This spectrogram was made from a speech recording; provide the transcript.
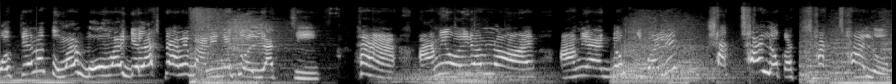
করছে না তোমার বৌমার গ্লাসটা আমি বাড়ি নিয়ে চলে যাচ্ছি। হ্যাঁ আমি ওইরকম নয় আমি একদম কি বলে সাচ্ছা লোক আছে সাচ্ছা লোক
